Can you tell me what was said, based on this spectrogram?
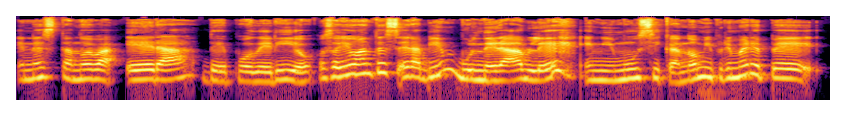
en esta nueva era de poderío. O sea, yo antes era bien vulnerable en mi música, ¿no? Mi primer EP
